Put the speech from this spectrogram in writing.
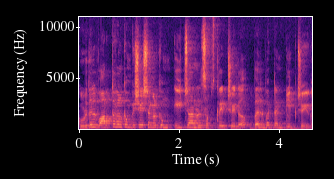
കൂടുതൽ വാർത്തകൾക്കും വിശേഷങ്ങൾക്കും ഈ ചാനൽ സബ്സ്ക്രൈബ് ചെയ്ത് ബെൽ ബട്ടൺ ക്ലിക്ക് ചെയ്യുക.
